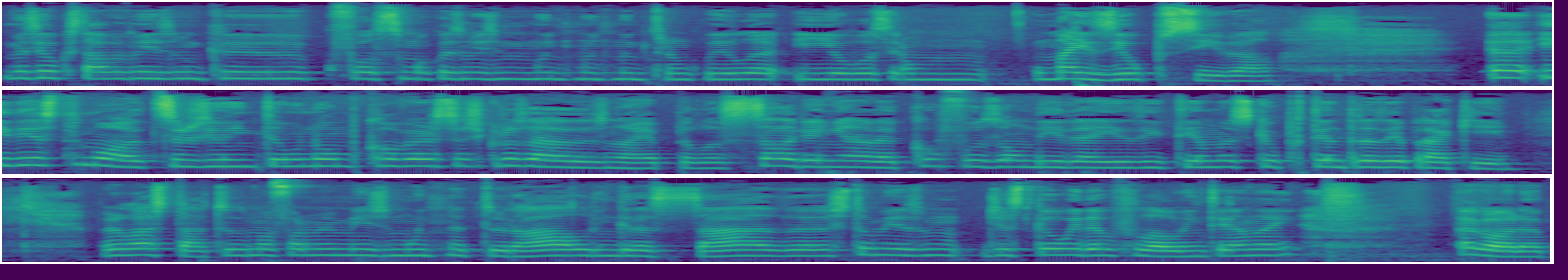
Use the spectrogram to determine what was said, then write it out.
mas eu gostava mesmo que, que, fosse uma coisa mesmo muito, muito, muito tranquila e eu vou ser um, o mais eu possível. Uh, e deste modo surgiu então o nome Conversas Cruzadas, não é? Pela salganhada confusão de ideias e temas que eu pretendo trazer para aqui. Mas lá está, tudo de uma forma mesmo muito natural, engraçada, estou mesmo just go with the flow, entendem? Agora,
